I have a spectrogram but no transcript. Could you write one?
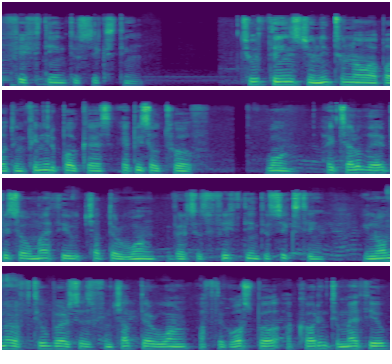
15 to 16. Two things you need to know about Infinity Podcast, episode 12. 1. I titled the episode Matthew chapter 1, verses 15 to 16, in honor of two verses from chapter 1 of the Gospel according to Matthew,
